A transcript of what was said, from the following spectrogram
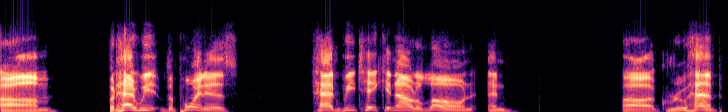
Um, but had we, the point is, had we taken out a loan and uh, grew hemp,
